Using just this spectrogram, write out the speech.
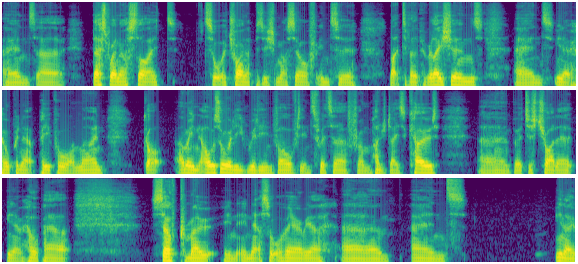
And uh, that's when I started sort of trying to position myself into like developer relations and you know helping out people online got i mean i was already really involved in twitter from 100 days of code uh, but just try to you know help out self promote in in that sort of area um, and you know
